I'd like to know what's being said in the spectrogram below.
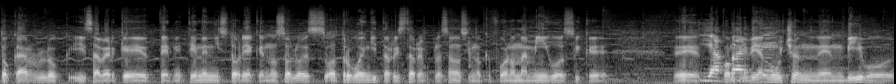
tocarlo y saber que ten- tienen historia, que no solo es otro buen guitarrista reemplazado, sino que fueron amigos y que eh, Y aparte- convivían mucho en, en vivo.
